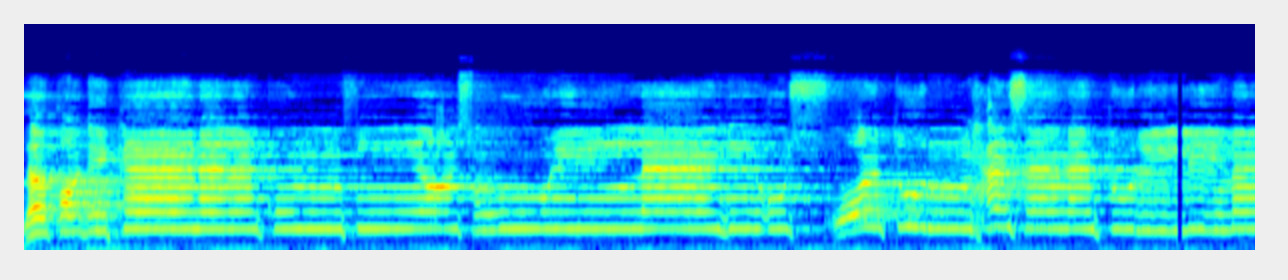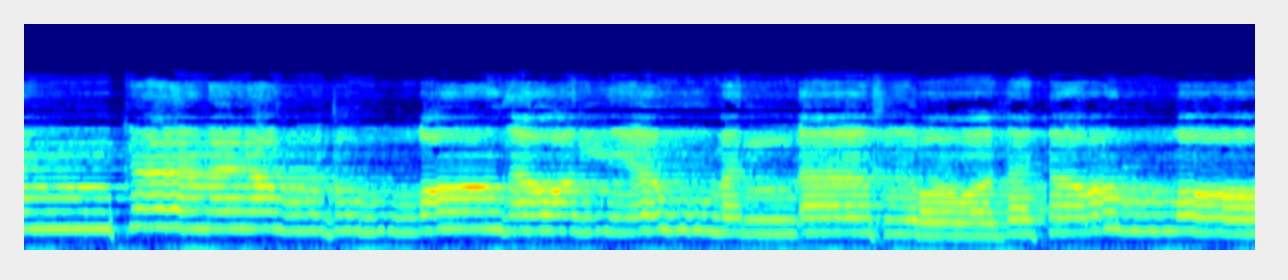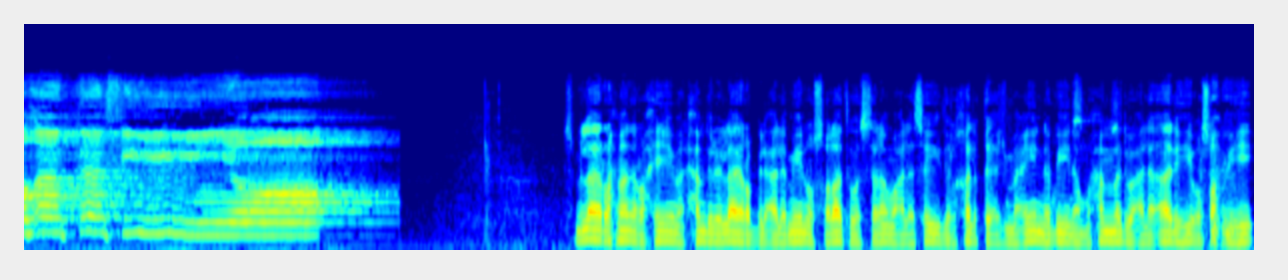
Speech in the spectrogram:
لقد كان الله الرحمن الرحيم. الحمد لله رب العالمين والصلاة والسلام على سيد الخلق أجمعين نبينا محمد وعلى آله وصحبه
